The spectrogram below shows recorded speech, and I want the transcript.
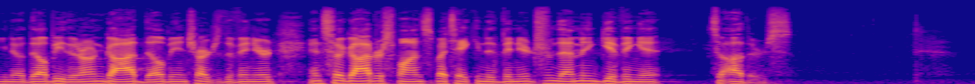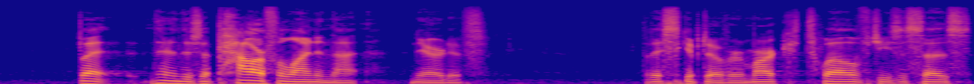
you know, they'll be their own God, they'll be in charge of the vineyard. And so God responds by taking the vineyard from them and giving it to others. But then there's a powerful line in that narrative that I skipped over. Mark 12, Jesus says,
